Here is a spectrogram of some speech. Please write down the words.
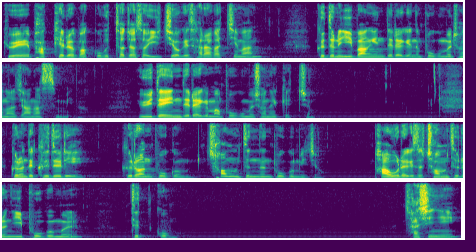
교회의 박해를 받고 흩어져서 이 지역에 살아갔지만 그들은 이방인들에게는 복음을 전하지 않았습니다. 유대인들에게만 복음을 전했겠죠. 그런데 그들이 그런 복음, 처음 듣는 복음이죠. 바울에게서 처음 들은 이 복음을 듣고 자신이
